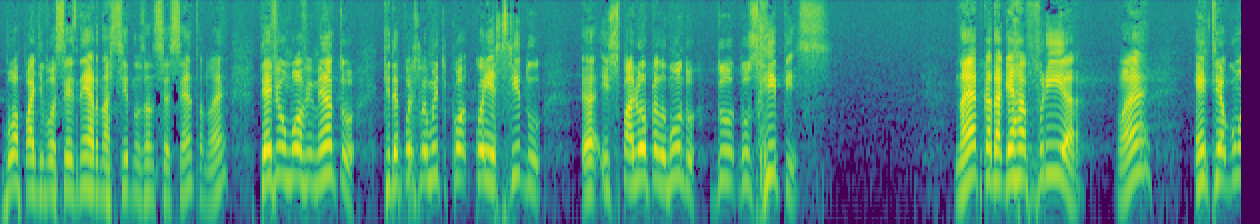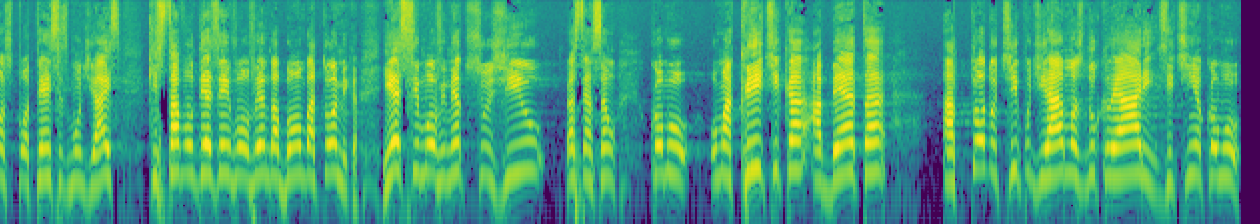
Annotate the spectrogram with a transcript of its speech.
boa parte de vocês nem era nascido nos anos 60, não é? Teve um movimento que depois foi muito conhecido, eh, espalhou pelo mundo, do, dos hippies. Na época da Guerra Fria, não é? Entre algumas potências mundiais que estavam desenvolvendo a bomba atômica. E esse movimento surgiu, presta atenção, como uma crítica aberta a todo tipo de armas nucleares e tinha como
